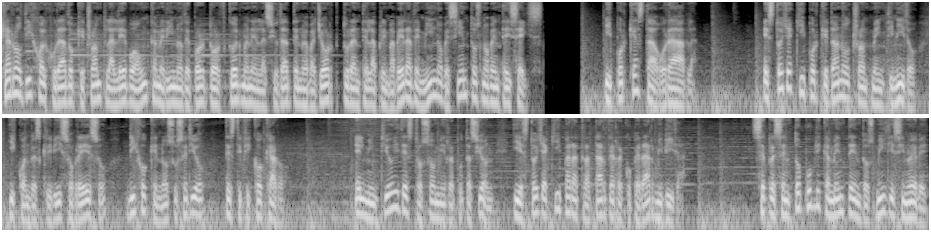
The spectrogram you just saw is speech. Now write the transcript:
Carroll dijo al jurado que Trump la llevó a un camerino de Bergdorf Goodman en la ciudad de Nueva York durante la primavera de 1996. ¿Y por qué hasta ahora habla? Estoy aquí porque Donald Trump me intimidó, y cuando escribí sobre eso, dijo que no sucedió, testificó Carroll. Él mintió y destrozó mi reputación, y estoy aquí para tratar de recuperar mi vida. Se presentó públicamente en 2019,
